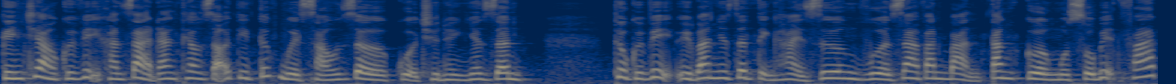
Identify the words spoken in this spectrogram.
Kính chào quý vị khán giả đang theo dõi tin tức 16 giờ của truyền hình nhân dân. Thưa quý vị, Ủy ban nhân dân tỉnh Hải Dương vừa ra văn bản tăng cường một số biện pháp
